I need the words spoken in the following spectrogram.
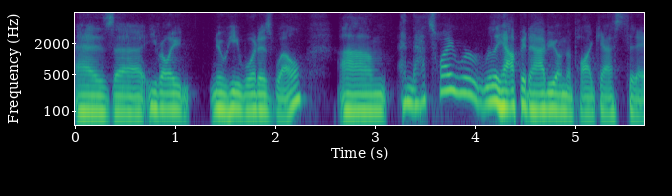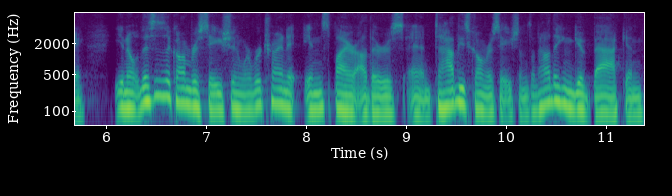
as uh, he probably knew he would as well. Um, and that's why we're really happy to have you on the podcast today. You know, this is a conversation where we're trying to inspire others and to have these conversations on how they can give back and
